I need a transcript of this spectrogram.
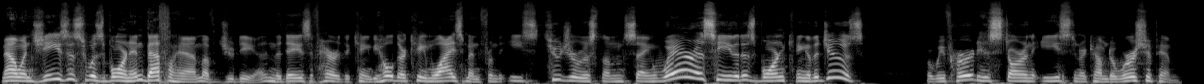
Now, when Jesus was born in Bethlehem of Judea in the days of Herod the king, behold, there came wise men from the east to Jerusalem, saying, Where is he that is born king of the Jews? For we've heard his star in the east and are come to worship him.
